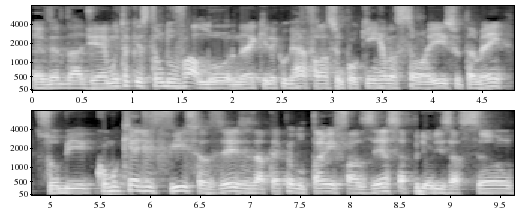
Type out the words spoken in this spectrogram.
É verdade, é muita questão do valor, né? Queria que o Guerra falasse um pouquinho em relação a isso também, sobre como que é difícil, às vezes, até pelo time, fazer essa priorização,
